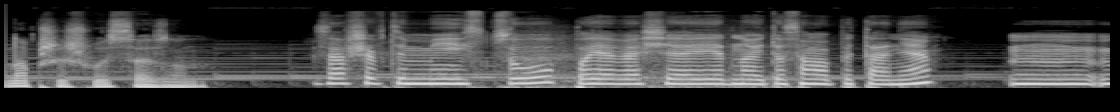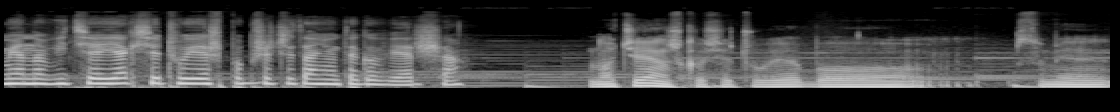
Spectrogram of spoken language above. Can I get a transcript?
na przyszły sezon. Zawsze w tym miejscu pojawia się jedno i to samo pytanie. Mm, mianowicie, jak się czujesz po przeczytaniu tego wiersza? No ciężko się czuję, bo w sumie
